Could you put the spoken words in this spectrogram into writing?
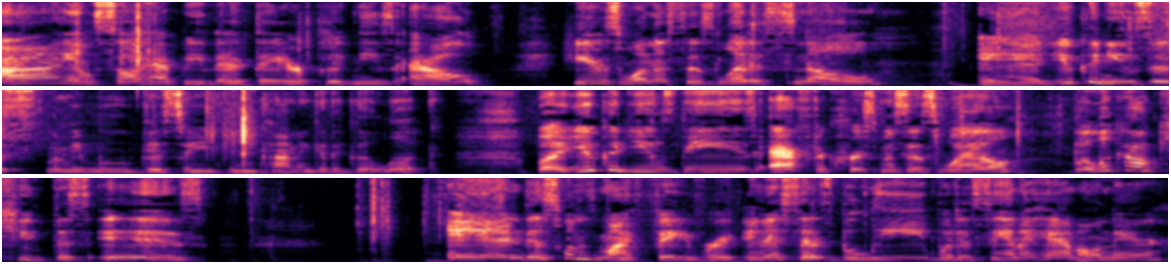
I am so happy that they are putting these out. Here's one that says Let It Snow. And you can use this. Let me move this so you can kind of get a good look. But you could use these after Christmas as well. But look how cute this is. And this one is my favorite. And it says Believe with a Santa hat on there.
